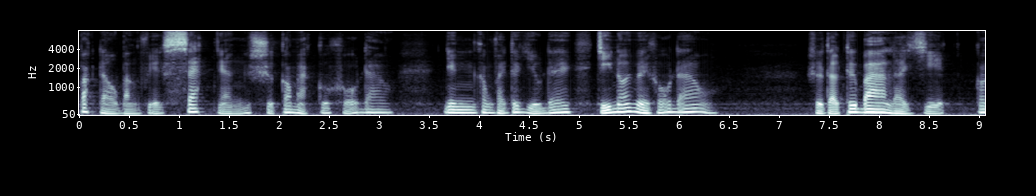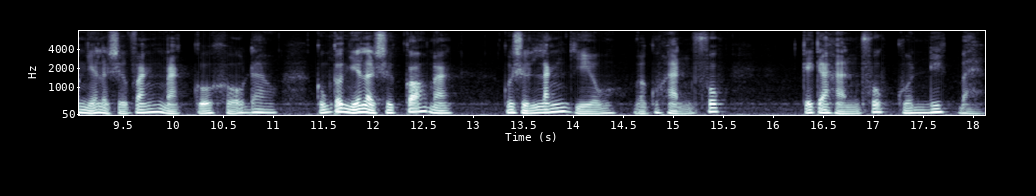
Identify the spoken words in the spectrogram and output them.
bắt đầu bằng việc xác nhận sự có mặt của khổ đau, nhưng không phải tứ diệu đế chỉ nói về khổ đau. Sự thật thứ ba là diệt, có nghĩa là sự vắng mặt của khổ đau, cũng có nghĩa là sự có mặt của sự lắng dịu và của hạnh phúc, kể cả hạnh phúc của Niết Bàn.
